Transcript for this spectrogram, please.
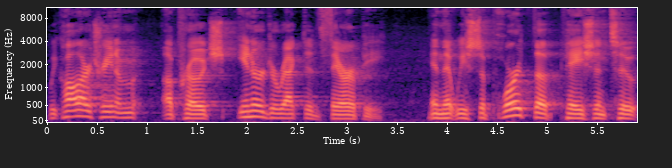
We call our treatment approach inner directed therapy, in that we support the patient to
